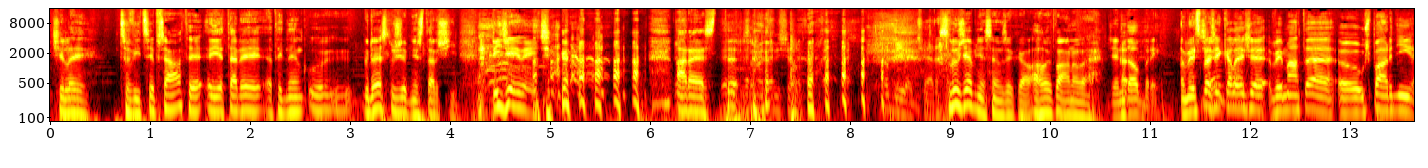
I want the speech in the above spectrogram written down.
čili co víc si přát, je, je tady, teď nevím, kdo je služebně starší, DJ Witch, Arrest. Dobrý večer. Služebně jsem říkal, ahoj pánové. Dzień dobry. My jsme říkali, že vy máte uh, už pár dní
